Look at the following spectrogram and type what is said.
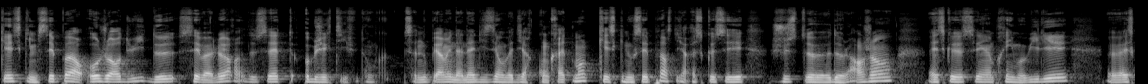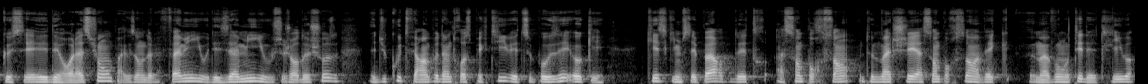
qu'est-ce qui me sépare aujourd'hui de ces valeurs, de cet objectif? Donc ça nous permet d'analyser, on va dire concrètement, qu'est-ce qui nous sépare, c'est-à-dire est-ce que c'est juste euh, de l'argent, est-ce que c'est un prix immobilier, euh, est-ce que c'est des relations, par exemple de la famille ou des amis ou ce genre de choses, et du coup de faire un peu d'introspective et de se poser, ok, qu'est-ce qui me sépare d'être à 100%, de matcher à 100% avec ma volonté d'être libre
